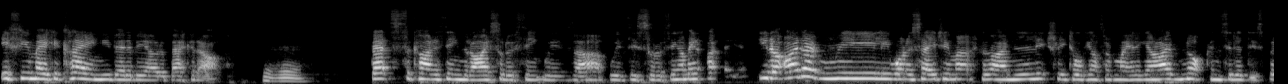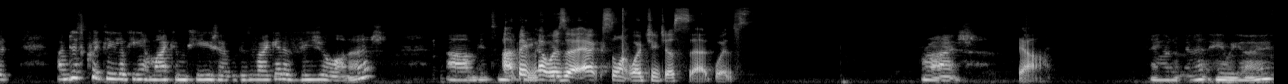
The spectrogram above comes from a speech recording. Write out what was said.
if you make a claim, you better be able to back it up. Mm-hmm. That's the kind of thing that I sort of think with uh, with this sort of thing. I mean, I, you know, I don't really want to say too much because I'm literally talking off the top of my head again. I've not considered this, but I'm just quickly looking at my computer because if I get a visual on it, um, it's. I think that was an excellent. What you just said was. Right. Yeah. Hang on a minute. Here we go.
